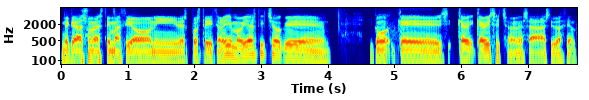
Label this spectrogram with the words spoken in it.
De que das una estimación y después te dicen, oye, me habías dicho que... ¿Cómo, que, ¿qué, habéis hecho en esa situación?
